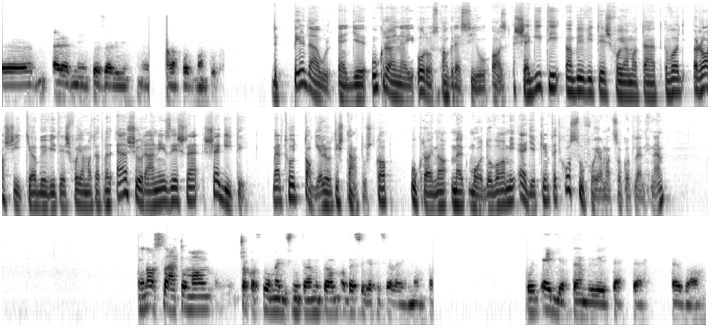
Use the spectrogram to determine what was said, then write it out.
ö, eredményközeli állapotban tudható. Például egy ukrajnai orosz agresszió az segíti a bővítés folyamatát, vagy lassítja a bővítés folyamatát? Mert első ránézésre segíti, mert hogy tagjelölti státust kap Ukrajna meg Moldova, ami egyébként egy hosszú folyamat szokott lenni, nem? Én azt látom, a, csak azt tudom megismételni, amit a, a beszélgetés elején mondtam, hogy egyértelművé tette ez a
